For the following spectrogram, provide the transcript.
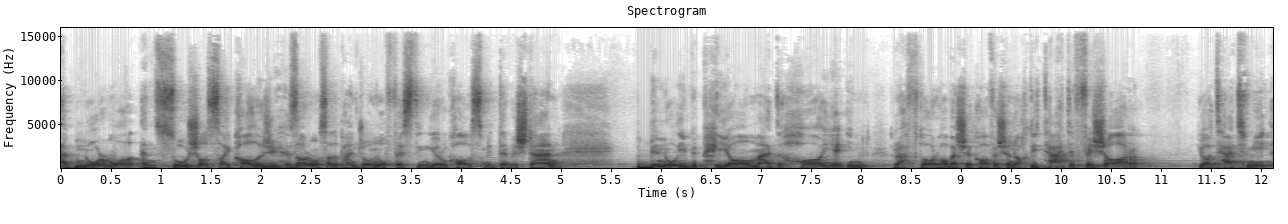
Abnormal and Social Psychology 1959 فستینگر و کارل سمیت نوشتن به نوعی به پیامدهای این رفتارها و شکاف شناختی تحت فشار یا تطمیع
